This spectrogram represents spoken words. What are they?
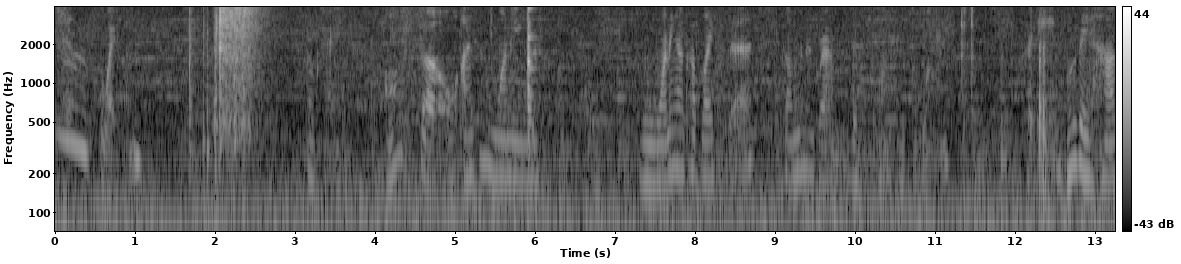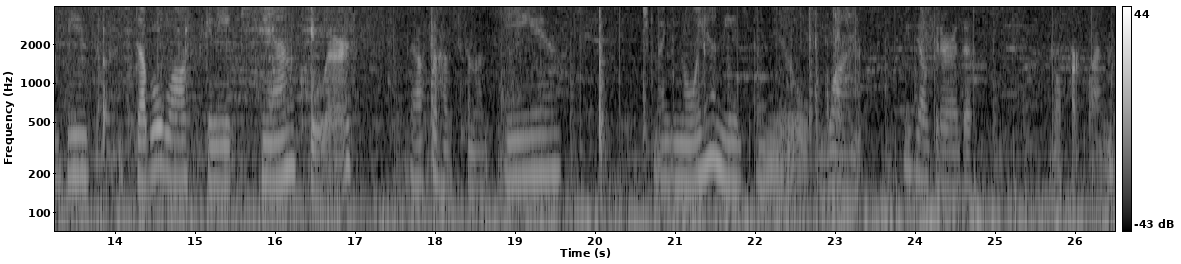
mm, the white one. Okay. Also, I've been wanting been wanting a cup like this, so I'm gonna grab this one This is pretty. Oh, they have these double wall skinny can coolers. They also have some of these. Which Magnolia needs a new one. Maybe I'll get her this little park one.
